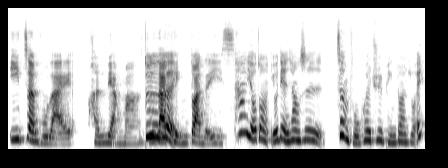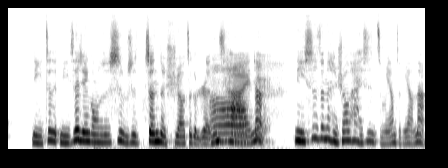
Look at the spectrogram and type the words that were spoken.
依政府来衡量吗？对对对就是来评断的意思。它有种有点像是政府会去评断说，哎，你这你这间公司是不是真的需要这个人才？那你是真的很需要他，还是怎么样怎么样？那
